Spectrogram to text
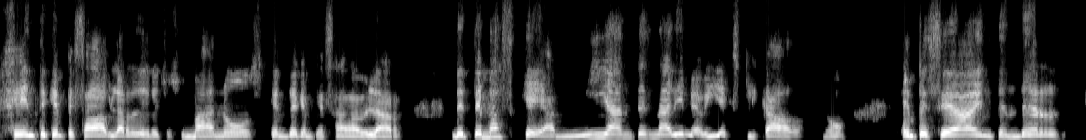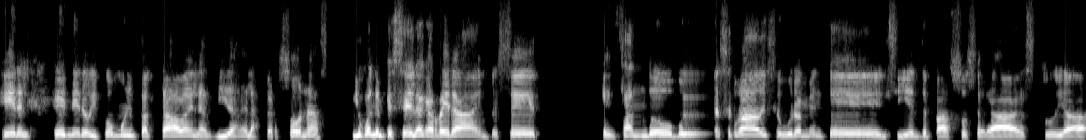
gente que empezaba a hablar de derechos humanos, gente que empezaba a hablar de temas que a mí antes nadie me había explicado, ¿no? Empecé a entender qué era el género y cómo impactaba en las vidas de las personas. Yo cuando empecé la carrera empecé pensando voy a ser abogado y seguramente el siguiente paso será estudiar,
